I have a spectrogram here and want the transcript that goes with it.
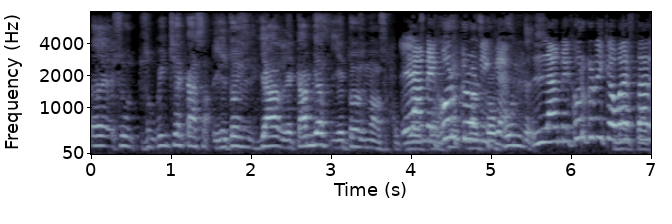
eh, su, su pinche casa y entonces ya le cambias y entonces nos La mejor crónica, la mejor crónica va a estar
